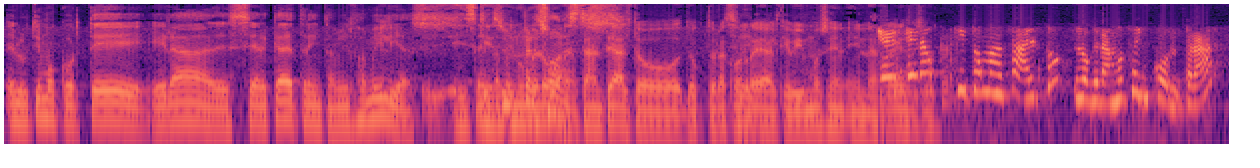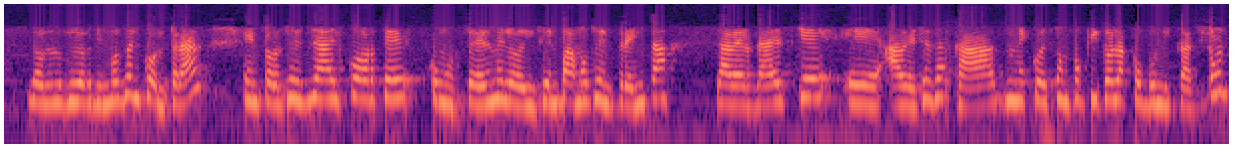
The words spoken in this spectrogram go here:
El último corte era de cerca de 30 mil familias. Es que es 30.000 un número personas. bastante alto, doctora Sí. Correa, el que vimos en, en las Eh, redes. Era un poquito más alto, logramos encontrar, lo lo logramos encontrar, entonces ya el corte, como ustedes me lo dicen, vamos en 30. La verdad es que eh, a veces acá me cuesta un poquito la comunicación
